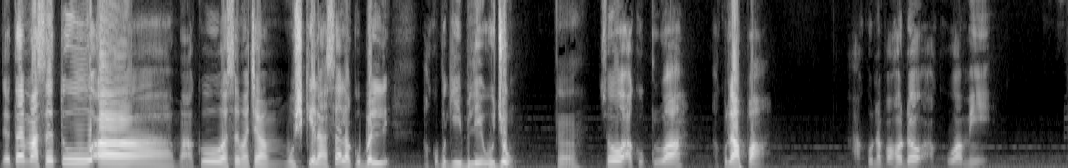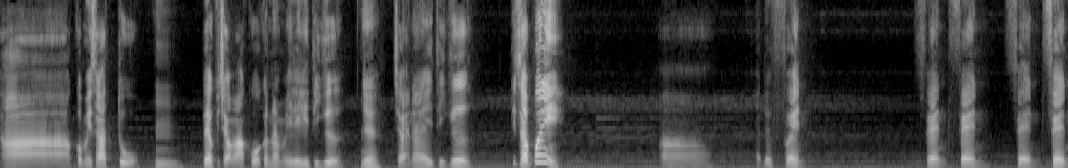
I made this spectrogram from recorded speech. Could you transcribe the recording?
that time masa tu uh, mak aku rasa macam muskil lah asal aku beli aku pergi beli ujung. Ha. So aku keluar, aku lapar. Aku nampak hotdog, aku ambil uh, aku ambil satu. Hmm. Dia aku cakap mak aku aku nak ambil lagi tiga. Ya. Cakap nak lagi tiga. Ni siapa ni? Uh, ada friend. Fan Fan Fan Fan.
